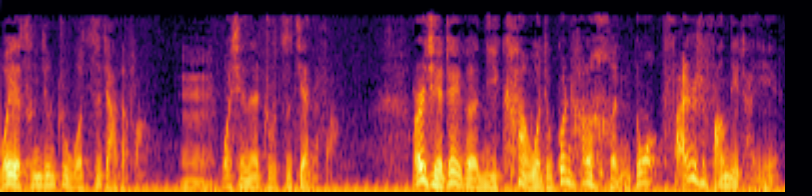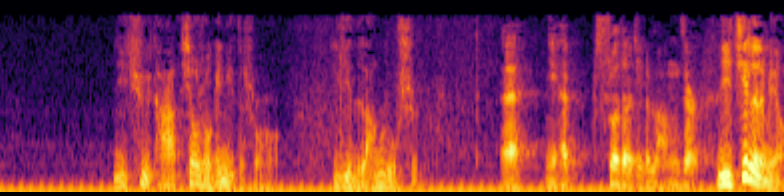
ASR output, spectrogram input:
我也曾经住过自家的房，嗯我现在住自建的房，而且这个你看，我就观察了很多，凡是房地产业，你去他销售给你的时候，引狼入室。哎，你还说到这个“狼”字儿，你进来了没有？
